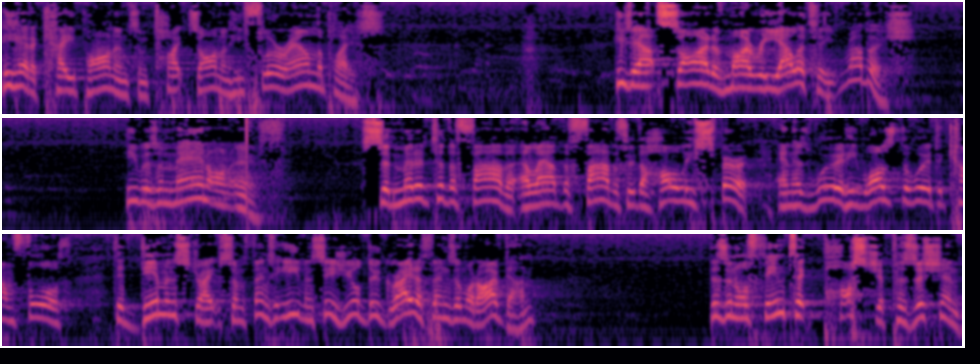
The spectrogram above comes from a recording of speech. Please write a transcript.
He had a cape on and some tights on and he flew around the place. He's outside of my reality. Rubbish. He was a man on earth. Submitted to the Father, allowed the Father through the Holy Spirit and His Word, He was the Word to come forth to demonstrate some things. He even says, You'll do greater things than what I've done. There's an authentic posture, position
